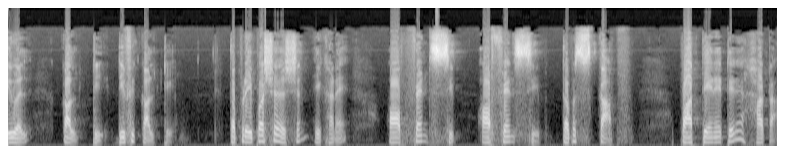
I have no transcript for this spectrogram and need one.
ইউএল কাল্টি ডিফিকাল্টি তারপরে এই পাশে আসেন এখানে অফেন্সিভ অফেন্সিভ তারপর স্কাফ পা টেনে টেনে হাঁটা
